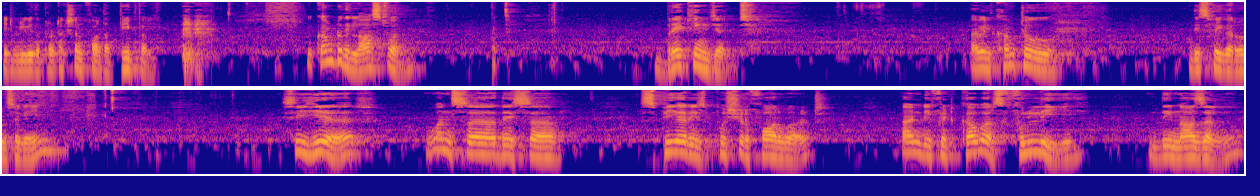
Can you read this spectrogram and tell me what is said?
it will be the protection for the people. you come to the last one braking jet. I will come to this figure once again. See here, once uh, this uh, spear is pushed forward, and if it covers fully the nozzle,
